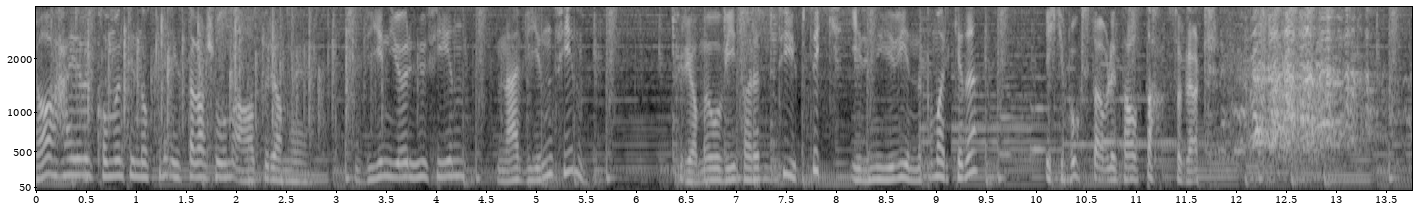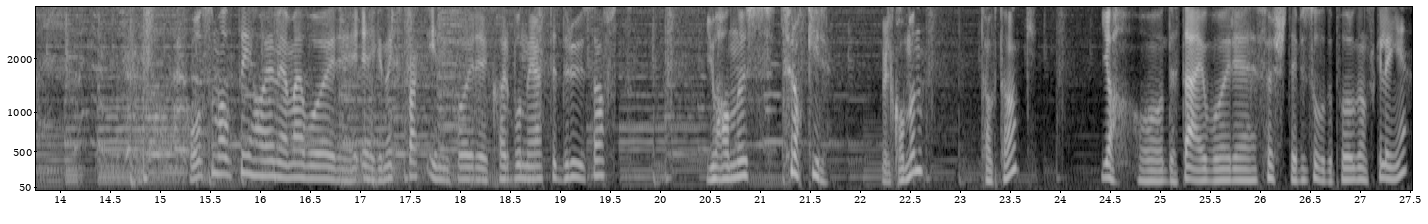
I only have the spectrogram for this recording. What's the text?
Ja, hei og velkommen til nok en installasjon av programmet Vin gjør hu fin, men er vinen fin? Programmet hvor vi tar et dypdykk i de nye vinene på markedet. Ikke bokstavelig talt, da, så klart. Og som alltid har jeg med meg vår egen ekspert innenfor karbonert druesaft. Johannes Tråkker. Velkommen. Takk, takk. Ja, og dette er jo vår første episode på ganske lenge.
